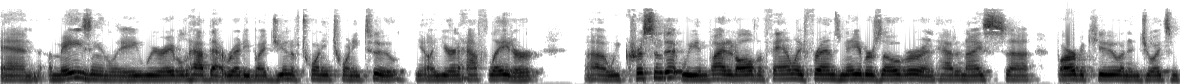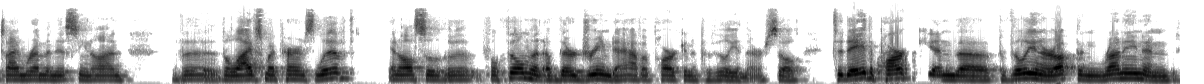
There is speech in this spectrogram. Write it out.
And amazingly, we were able to have that ready by June of 2022, you know, a year and a half later. Uh, we christened it. We invited all the family, friends, neighbors over and had a nice uh, barbecue and enjoyed some time reminiscing on the the lives my parents lived and also the fulfillment of their dream to have a park and a pavilion there. So today the park and the pavilion are up and running and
